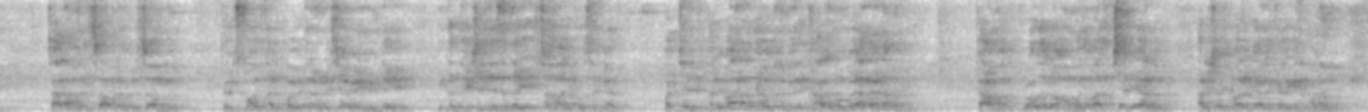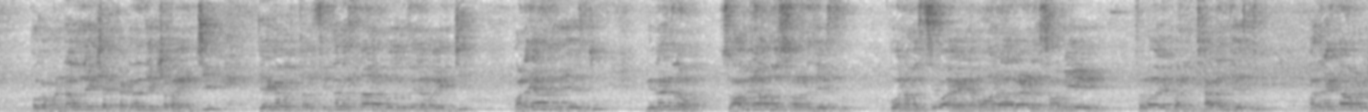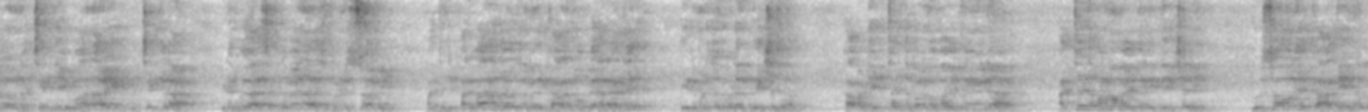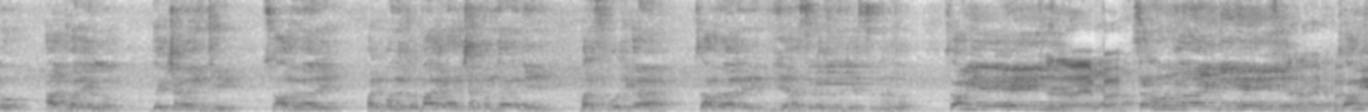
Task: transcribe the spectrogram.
చాలామంది స్వాములు గురుస్వాములు తెలుసుకోవాల్సిన పవిత్రమైన విషయం ఏంటంటే ఇంత దీక్ష చేసేది అయ్యప్ప స్వామి వారి కోసం కాదు. పచ్చని పరివార దేవతల మీద కాలుముపై అర్హత ఉంది. కామ క్రోధలో మనమాశ్చర్యాలు మదమాశ్చర్యాలు వర్గాలు కలిగిన మనం ఒక మండల దీక్ష కఠిన దీక్ష వహించి ఏకభక్తం శీతల స్నాన బుధుల వహించి వనయాత్ర చేస్తూ నిరంతరం స్వామి నామస్మరణ చేస్తూ ఓ నమ శివాయ నమో నారాయణ స్వామియే త్వరవైపు ధ్యానం చేస్తూ పదినెంటామడిలో ఉన్న చండి వారాహి పుచ్చంగిర ఇడుపుగా శబ్దమైన సుబ్రహ్మణ్య స్వామి పద్దెనిమిది పరివార దేవతల మీద కాలం మోపే అర్హతే ఈ రిముడితో కూడా దీక్ష స్వామి కాబట్టి అత్యంత పరమపవిత్రమైన అత్యంత పరమపవిత్ర ఈ దీక్షని గురుస్వాముల యొక్క ఆధీనంలో ఆధ్వర్యంలో దీక్ష వహించి స్వామివారి పరిపూర్ణ కృపాకటాక్షం పొందాలని మనస్ఫూర్తిగా స్వామివారిని ఆశీర్వచనం చేస్తున్నాను స్వామి సర్వమంగళనాయకుని శరణమయ్యప్ప. స్వామి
